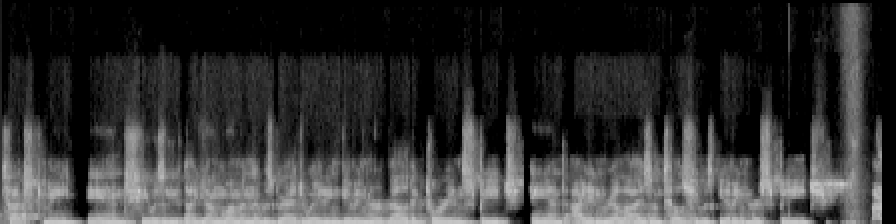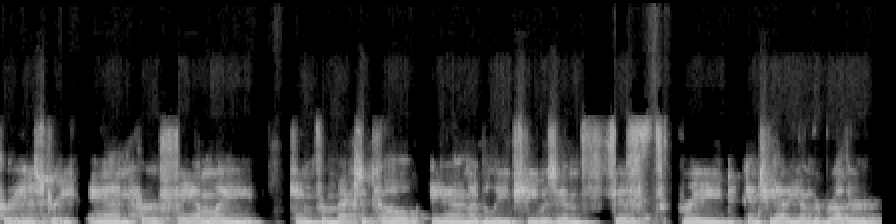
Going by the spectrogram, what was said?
touched me. And she was a, a, young woman that was graduating, giving her valedictorian speech. And I didn't realize until she was giving her speech her history. And her family came from Mexico. And I believe she was in fifth grade and she had a younger brother.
